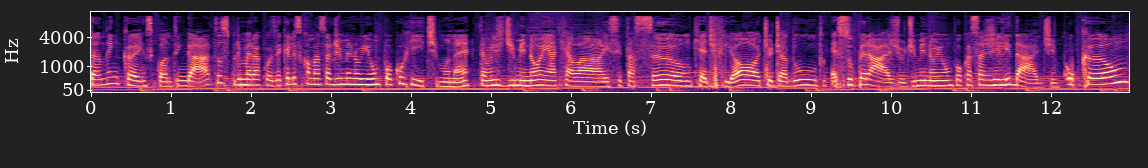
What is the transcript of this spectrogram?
tanto em cães quanto em gatos, primeira coisa é que eles começam a diminuir um pouco o ritmo, né? Então eles diminuem aquela excitação que é de filhote ou de adulto, é super ágil, diminui um pouco essa agilidade. O cão,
